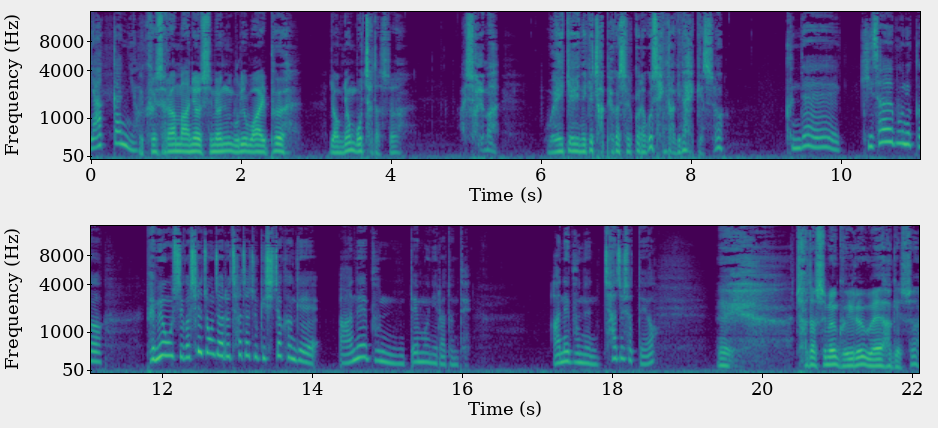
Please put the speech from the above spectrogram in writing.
약간요. 그 사람 아니었으면 우리 와이프 영영 못 찾았어. 아, 설마 외계인에게 잡혀갔을 거라고 생각이나 했겠어? 근데 기사에 보니까 배명호 씨가 실종자를 찾아주기 시작한 게 아내분 때문이라던데. 아내분은 찾으셨대요? 에이, 찾았으면 그 일을 왜 하겠어?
